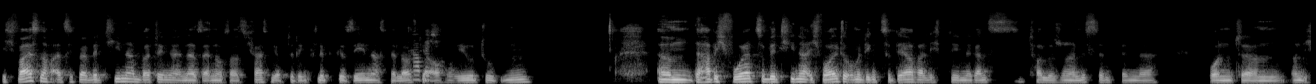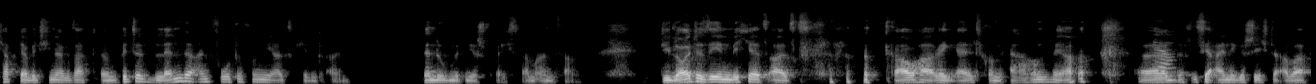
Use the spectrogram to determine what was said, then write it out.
Ich weiß noch, als ich bei Bettina Böttinger in der Sendung saß, ich weiß nicht, ob du den Clip gesehen hast, der läuft Hab ja ich. auch auf YouTube. Hm. Ähm, da habe ich vorher zu Bettina, ich wollte unbedingt zu der, weil ich die eine ganz tolle Journalistin finde. Und, ähm, und ich habe der Bettina gesagt, ähm, bitte blende ein Foto von mir als Kind ein, wenn du mit mir sprichst am Anfang die Leute sehen mich jetzt als grauhaarigen älteren Herrn, ja. Äh, ja. Das ist ja eine Geschichte, aber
